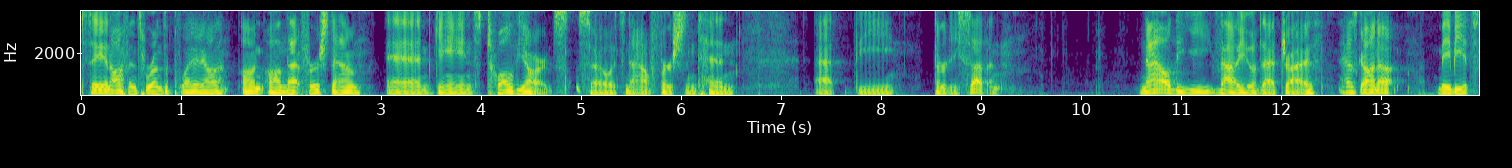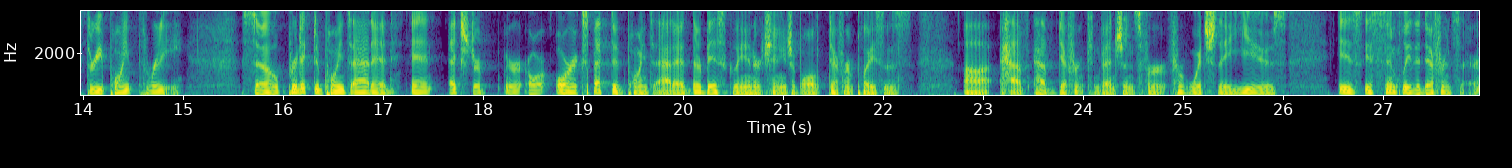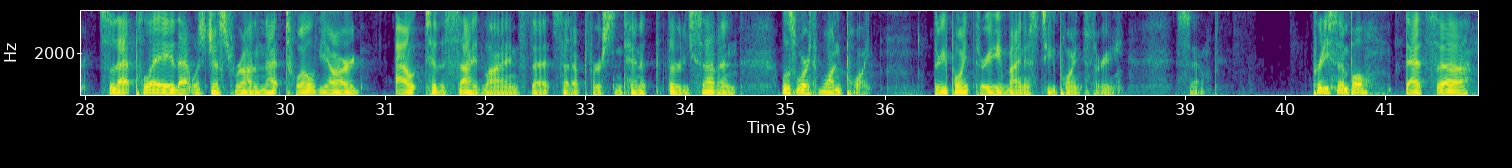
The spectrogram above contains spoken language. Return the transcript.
say an offense runs a play on, on, on that first down and gains 12 yards. So it's now first and 10 at the 37. Now the value of that drive has gone up. Maybe it's 3.3. So predicted points added and extra or, or, or expected points added, they're basically interchangeable. Different places uh, have have different conventions for for which they use is is simply the difference there. So that play that was just run, that 12 yard out to the sidelines that set up first and 10 at the 37 was worth one point. 3.3 minus 2.3. So pretty simple. That's uh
